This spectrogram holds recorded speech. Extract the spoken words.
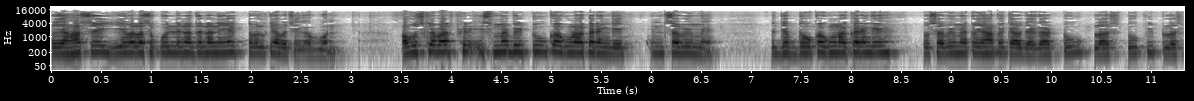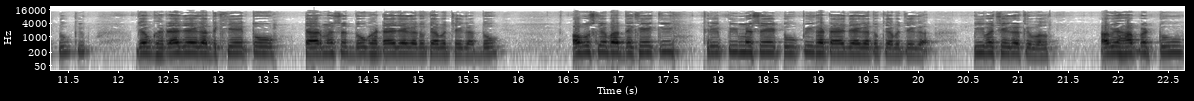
तो यहाँ से ये वाला से कोई लेना देना नहीं है, केवल क्या बचेगा? वन। अब उसके बाद फिर इसमें भी टू का गुणा करेंगे, इन सभी में। तो जब दो का गुणा करेंगे तो सभी में तो यहाँ पे क्या हो जाएगा? Two plus two P plus two Q जब घटाया जाएगा, देखिए तो चार में से दो घटाया जाएगा तो क्या बचेगा? दो। अब उसके बाद देखिए कि थ्री पी में से टू पी घटाया जाएगा तो क्या बचेगा? पी बचेगा केवल। अब यहाँ पे टू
